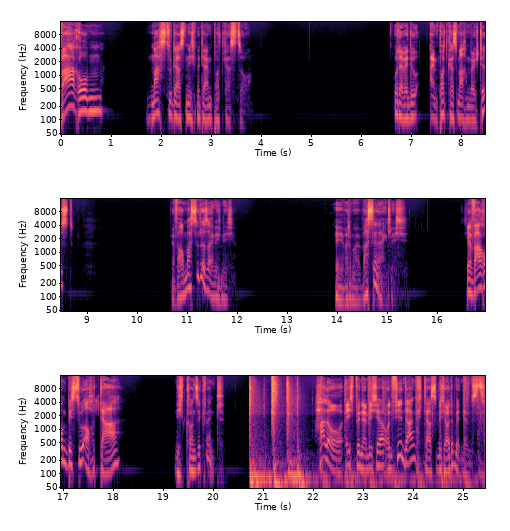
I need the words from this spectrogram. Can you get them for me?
Warum machst du das nicht mit deinem Podcast so? Oder wenn du einen Podcast machen möchtest, ja, warum machst du das eigentlich nicht? Ey, warte mal, was denn eigentlich? Ja, warum bist du auch da nicht konsequent? Hallo, ich bin der Micha und vielen Dank, dass du mich heute mitnimmst.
